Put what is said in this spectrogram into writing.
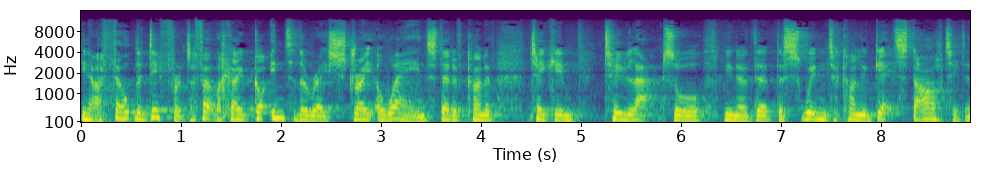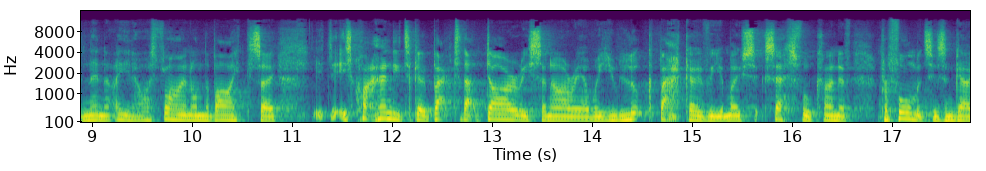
you know I felt the difference I felt like I got into the race straight away instead of kind of taking two laps or you know the the swim to kind of get started and then you know I was flying on the bike so it, it's quite handy to go back to that diary scenario where you look back over your most successful kind of performances and go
